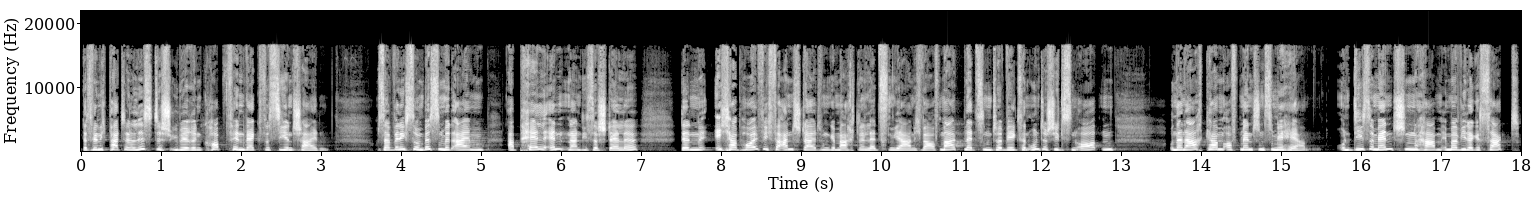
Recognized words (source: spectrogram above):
dass wir nicht paternalistisch über ihren Kopf hinweg für sie entscheiden. deshalb will ich so ein bisschen mit einem Appell enden an dieser Stelle, denn ich habe häufig Veranstaltungen gemacht in den letzten Jahren. Ich war auf Marktplätzen unterwegs, an unterschiedlichsten Orten und danach kamen oft Menschen zu mir her. Und diese Menschen haben immer wieder gesagt,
